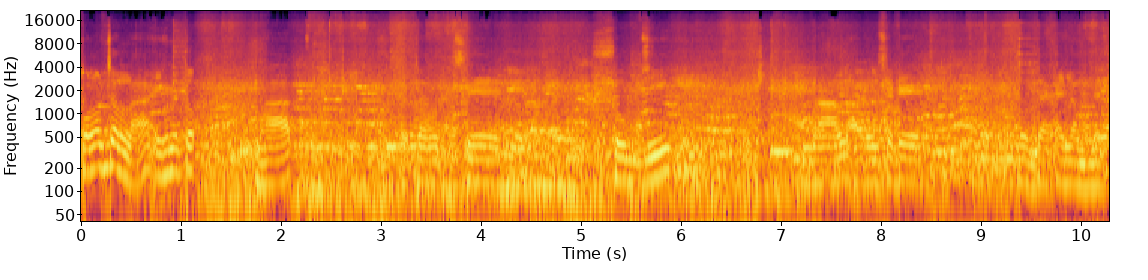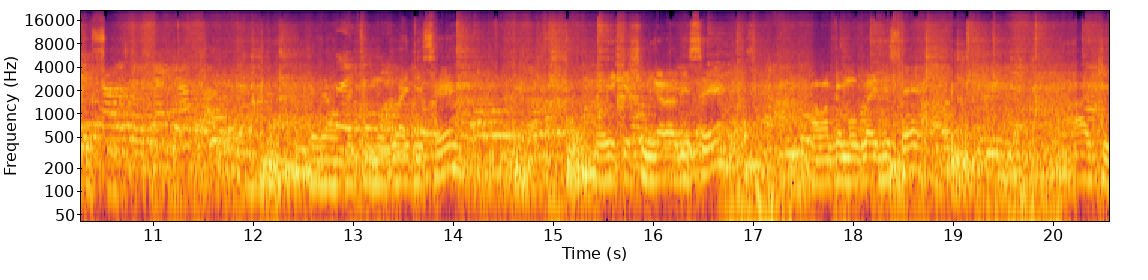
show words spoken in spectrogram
কলার চাল না? এখানে তো ভাত। এটা হচ্ছে সবজি। ডাল আর ওই সাইডে তো দেখাইলাম অনেক কিছু। এই যে মোগলাই দিছে, রোহিকে সিঙ্গারা দিছে, আমাকে মোগলাই দিছে। আর কি?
